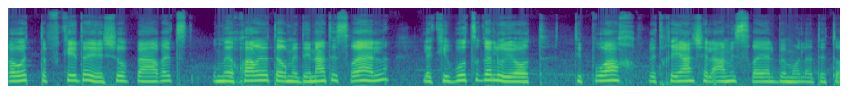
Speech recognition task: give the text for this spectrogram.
ראו את תפקיד היישוב בארץ, ומאוחר יותר מדינת ישראל, לקיבוץ גלויות, טיפוח ותחייה של עם ישראל במולדתו.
